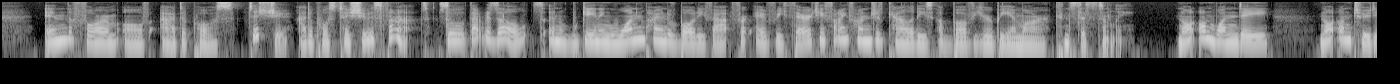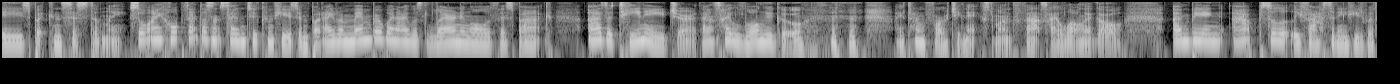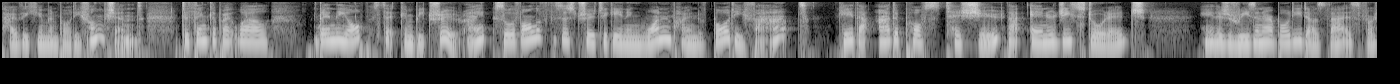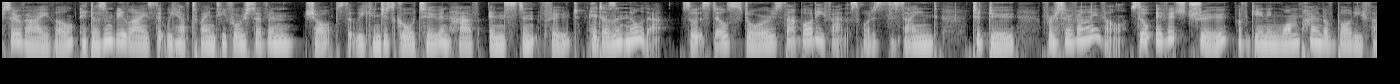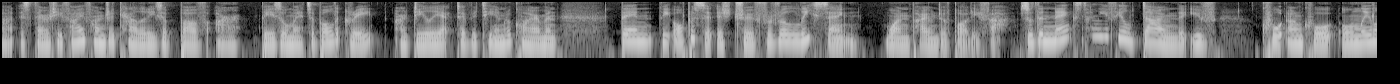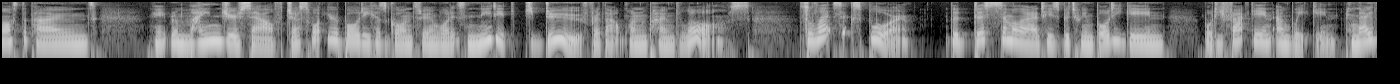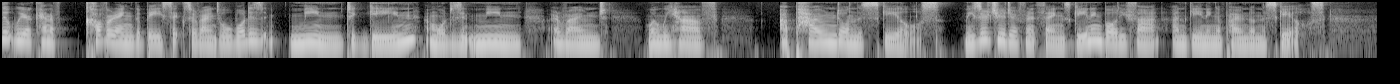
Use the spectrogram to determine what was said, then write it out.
in the form of adipose tissue. Adipose tissue is fat. So that results in gaining one pound of body fat for every 3,500 calories above your BMR consistently. Not on one day, not on two days, but consistently. So I hope that doesn't sound too confusing, but I remember when I was learning all of this back as a teenager, that's how long ago. I turn 40 next month, that's how long ago. And being absolutely fascinated with how the human body functioned. To think about, well, then the opposite can be true, right? So if all of this is true to gaining one pound of body fat, okay, that adipose tissue, that energy storage, Okay, there's a reason our body does that is for survival. It doesn't realize that we have 24 7 shops that we can just go to and have instant food. It doesn't know that. So it still stores that body fat. It's what it's designed to do for survival. So if it's true of gaining one pound of body fat is 3,500 calories above our basal metabolic rate, our daily activity and requirement, then the opposite is true for releasing one pound of body fat. So the next time you feel down that you've quote unquote only lost a pound. Okay, remind yourself just what your body has gone through and what it's needed to do for that one pound loss. So let's explore the dissimilarities between body gain, body fat gain, and weight gain. Now that we are kind of covering the basics around, well, what does it mean to gain and what does it mean around when we have a pound on the scales? These are two different things gaining body fat and gaining a pound on the scales.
